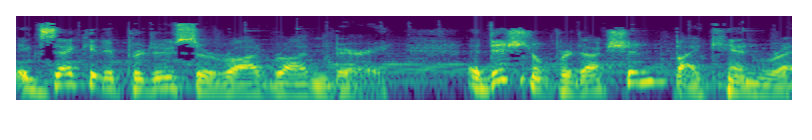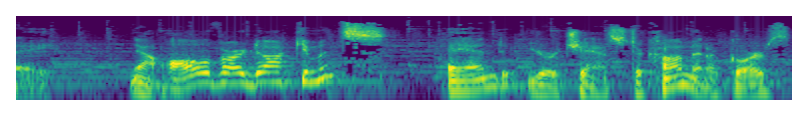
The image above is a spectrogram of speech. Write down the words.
Executive producer Rod Roddenberry. Additional production by Ken Ray. Now, all of our documents and your chance to comment, of course,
